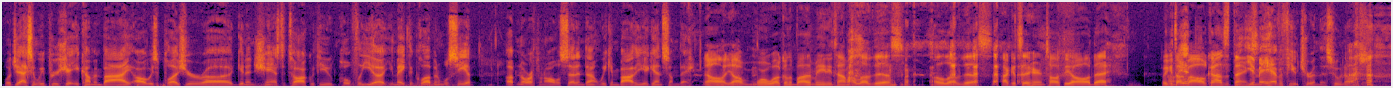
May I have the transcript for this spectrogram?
Well, Jackson, we appreciate you coming by. Always a pleasure uh, getting a chance to talk with you. Hopefully, uh, you make the club, and we'll see you up north when all is said and done. We can bother you again someday. Oh, y'all more welcome to bother me anytime. I love this. I love this. I could sit here and talk to y'all all day. We can uh, talk Yeah, about all kinds of things. You may have a future in this. Who knows?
